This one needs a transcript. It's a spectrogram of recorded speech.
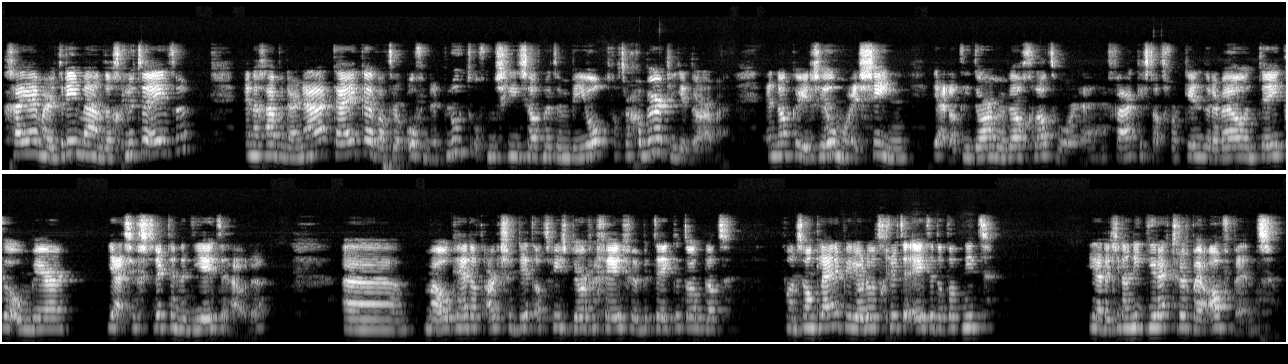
ga jij maar drie maanden gluten eten. En dan gaan we daarna kijken wat er of in het bloed of misschien zelfs met een biopt, wat er gebeurt in je darmen. En dan kun je dus heel mooi zien ja, dat die darmen wel glad worden. En vaak is dat voor kinderen wel een teken om weer ja, zich strikt aan het dieet te houden. Uh, maar ook hè, dat artsen dit advies durven geven, betekent ook dat van zo'n kleine periode wat gluten eten, dat, dat, niet, ja, dat je dan niet direct terug bij af bent.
